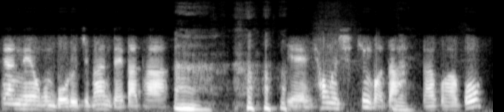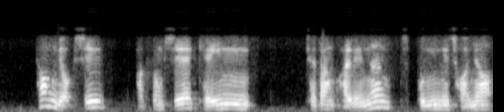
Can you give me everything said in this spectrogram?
대한 내용은 모르지만 내가 다 아. 예, 형을 시킨 거다라고 네. 하고 형 역시 박성 씨의 개인 재산 관리는 본인이 전혀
